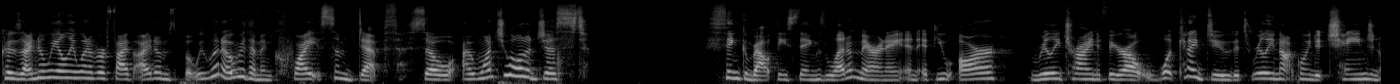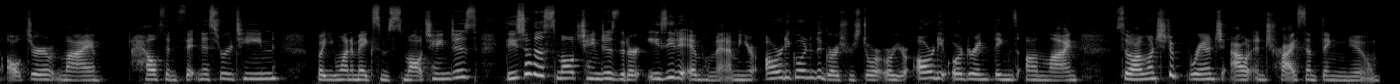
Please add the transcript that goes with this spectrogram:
because I know we only went over five items, but we went over them in quite some depth. So I want you all to just think about these things, let them marinate. And if you are really trying to figure out what can I do that's really not going to change and alter my health and fitness routine, but you want to make some small changes, these are the small changes that are easy to implement. I mean, you're already going to the grocery store or you're already ordering things online. So I want you to branch out and try something new.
